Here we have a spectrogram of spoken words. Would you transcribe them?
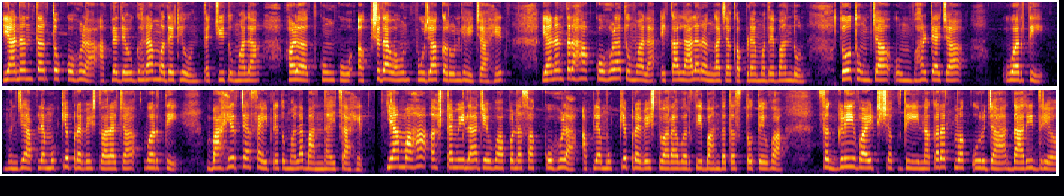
यानंतर तो कोहळा आपल्या देवघरामध्ये ठेवून त्याची तुम्हाला हळद कुंकू अक्षदा वाहून पूजा करून घ्यायची आहेत. यानंतर हा कोहळा तुम्हाला एका लाल रंगाच्या कपड्यामध्ये बांधून तो तुमच्या उंबरट्याच्या वरती म्हणजे आपल्या मुख्य प्रवेशद्वाराच्या वरती बाहेरच्या साईडने तुम्हाला बांधायचा आहे. या महाअष्टमीला जेव्हा आपण असा कोहळा आपल्या मुख्य प्रवेशद्वारावरती बांधत असतो तेव्हा सगळी वाईट शक्ती नकारात्मक ऊर्जा दारिद्र्य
